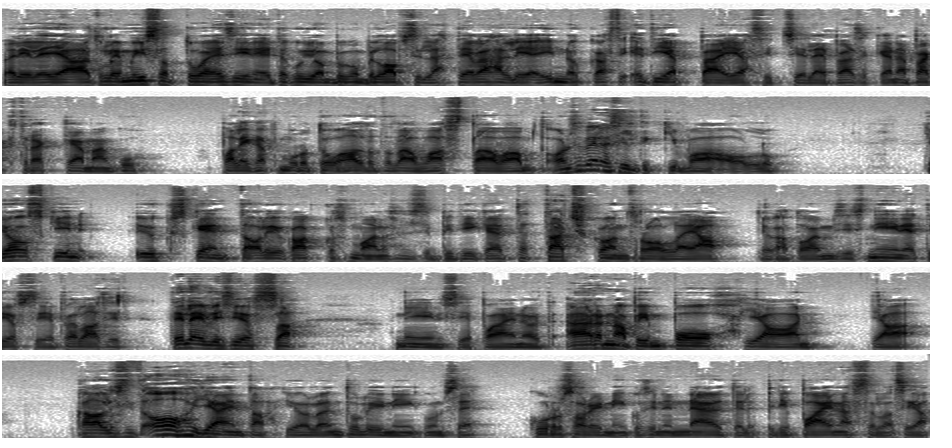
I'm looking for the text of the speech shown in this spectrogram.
välillä jää, tulee missattua esineitä, kun jompikumpi lapsi lähtee vähän liian innokkaasti eteenpäin, ja sitten siellä ei pääsekään enää backtrackkäämään, kun palikat murtuu alta tai vastaavaa, mutta on se vielä silti kivaa ollut. Joskin yksi kenttä oli jo kakkosmaailmassa, niin se piti käyttää touch controlleja, joka toimi siis niin, että jos siihen pelasit televisiossa, niin se painoit R-napin pohjaan ja kallisit ohjainta, jolloin tuli niin kuin se kursori niin kuin sinne näytölle. Piti painaa sellaisia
